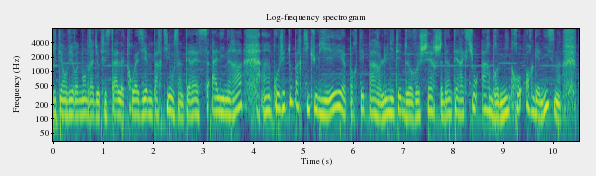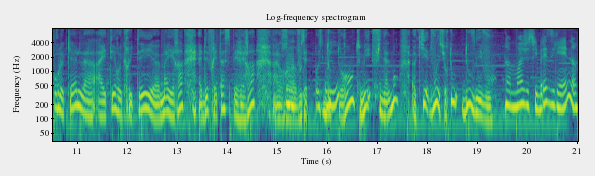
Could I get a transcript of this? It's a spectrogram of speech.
L'invité environnement de Radio Cristal, troisième partie, on s'intéresse à l'INRA, un projet tout particulier porté par l'unité de recherche d'interaction arbre-micro-organisme pour lequel a été recrutée euh, Maïra Defretas Pereira. Alors, euh, mm. vous êtes post-doctorante, mais finalement, euh, qui êtes-vous et surtout, d'où venez-vous? Moi, je suis brésilienne,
